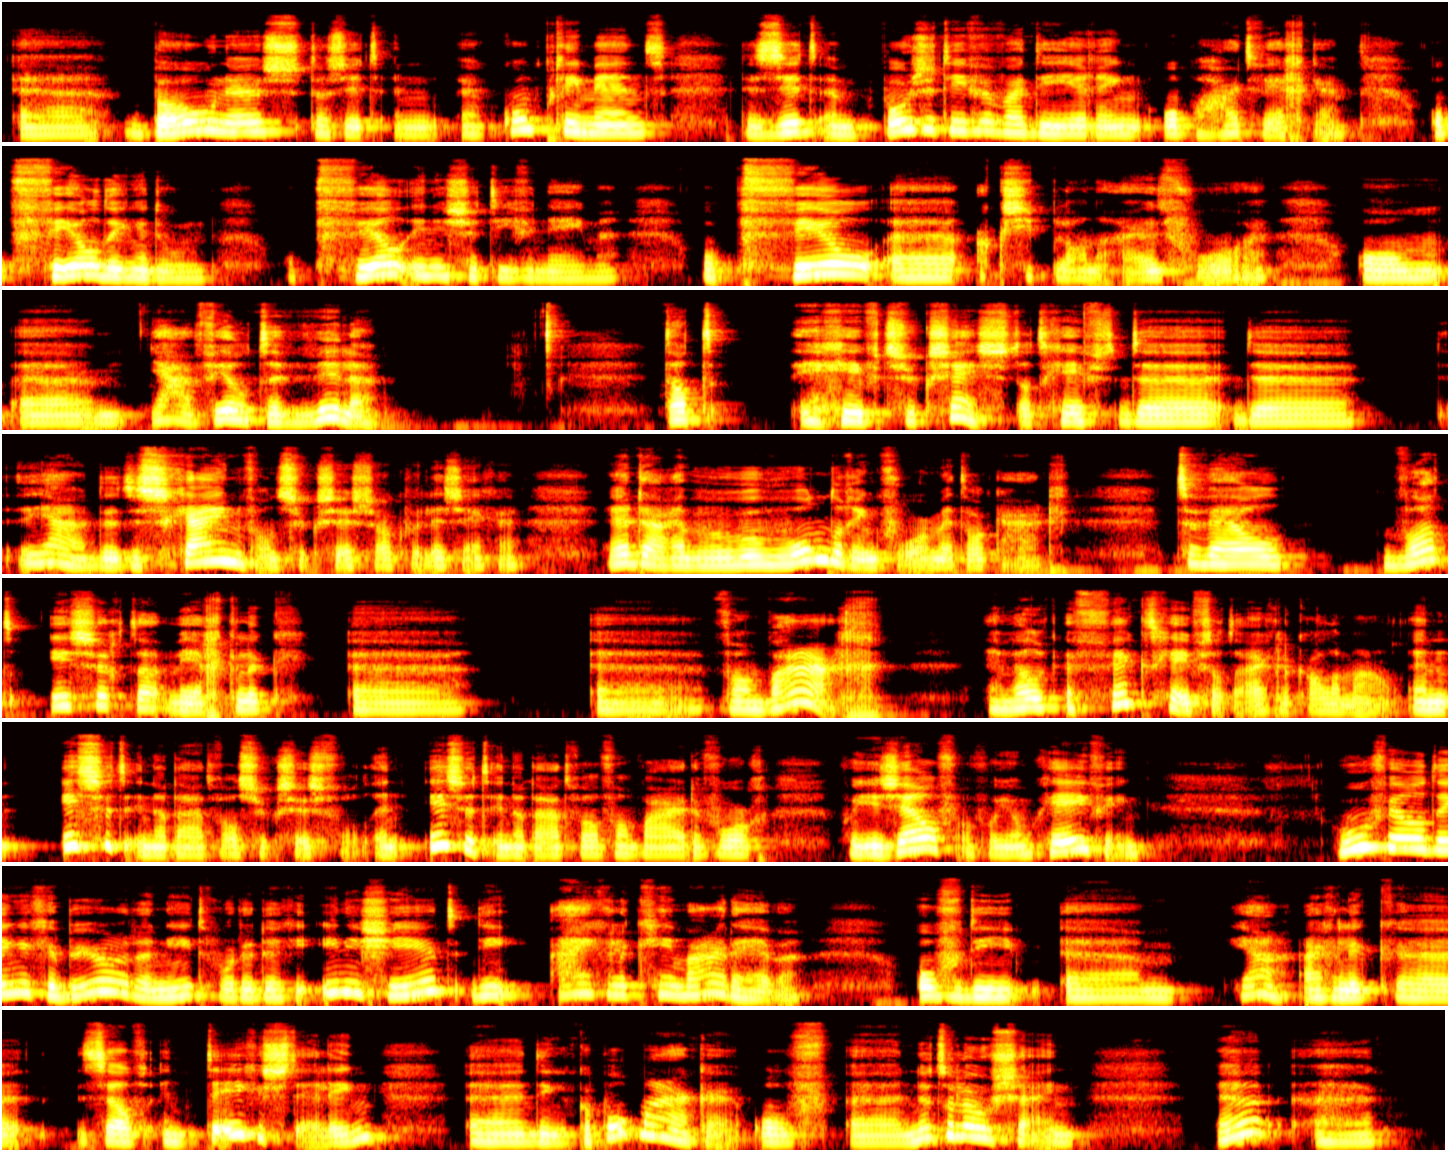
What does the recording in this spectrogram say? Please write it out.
uh, bonus, er zit een, een, compliment, er zit een positieve waardering op hard werken, op veel dingen doen, op veel initiatieven nemen, op veel uh, actieplannen uitvoeren, om uh, ja, veel te willen. Dat geeft succes, dat geeft de, de, ja, de, de schijn van succes, zou ik willen zeggen. daar hebben we bewondering voor met elkaar. Terwijl, wat is er daadwerkelijk uh, uh, van waar? En welk effect geeft dat eigenlijk allemaal? En is het inderdaad wel succesvol? En is het inderdaad wel van waarde voor, voor jezelf en voor je omgeving? Hoeveel dingen gebeuren er niet, worden er geïnitieerd die eigenlijk geen waarde hebben? Of die um, ja, eigenlijk uh, zelfs in tegenstelling uh, dingen kapot maken of uh, nutteloos zijn.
